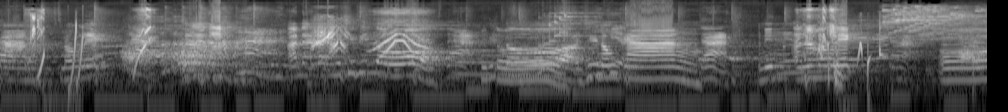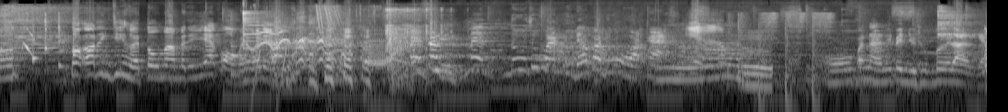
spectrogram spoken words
กลาง น้องเล็กใช่นะอันไหนอันนี้ชื่อพี่โตพี่โตชื่อน้องกลางจ้าอันนี้อันนี้น้องเล็กอ๋อโตเอาจริงๆเหรอโตมามันจะแยกออกไหมวะเนี่ยไม่ต้องไม่ดูทุกวันเดี๋ยวก็ดูออกค่ะอืมโอ้ป้านางนี่เป็นยูทูบเบอร์ได้เหมือนกัน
